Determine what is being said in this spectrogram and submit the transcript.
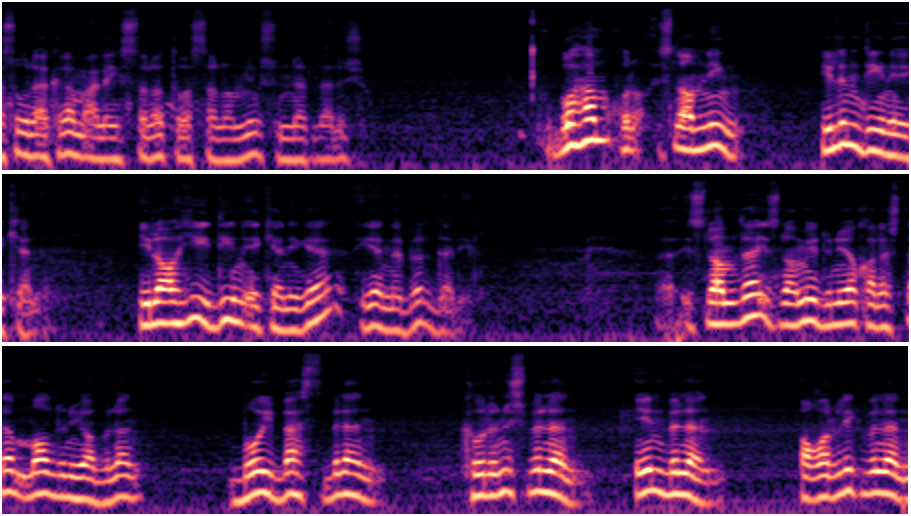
rasuli akram alayhissalotu vassalomning sunnatlari shu. Bu ham islomning ilm dini ekani ilohiy din ekaniga yana bir dalil. Islomda islomiy dunyoqarashda mol dunyo bilan bo'y bast bilan ko'rinish bilan en bilan og'irlik bilan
